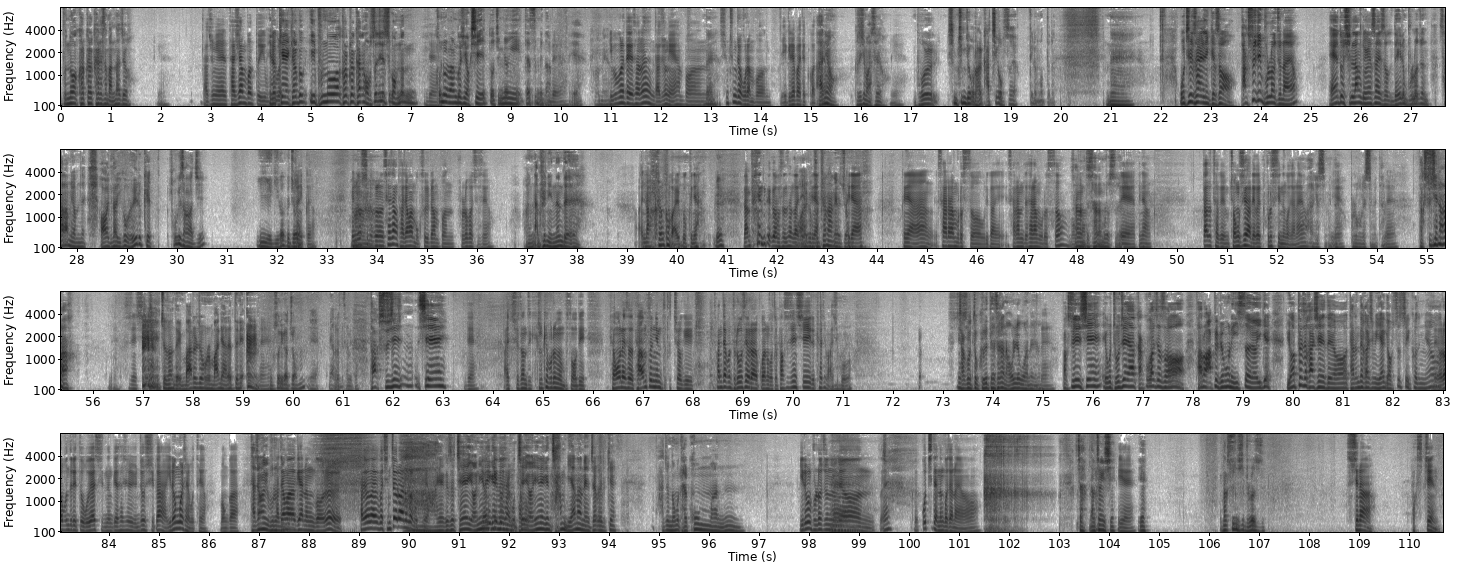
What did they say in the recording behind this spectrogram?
분노가 콸콸콸해서 만나죠. 나중에 다시 한번 또이 이렇게 결국 이 분노와 콸콸콸은 없어질 수가 없는 네. 코너라는 것이 역시 또 증명이 됐습니다. 네. 예, 그러네요. 이 부분에 대해서는 나중에 한번 네. 심층적으로 한번 얘기를 해봐야 될 것 같아요. 아니요, 그러지 마세요. 예. 뭘 심층적으로 할 가치가 없어요. 이런 것들은. 네. 5741님께서 박수진 불러주나요? 애도 신랑도 회사에서도 내 이름 불러준 사람이 없네. 아, 나 이거 왜 이렇게 속이 상하지? 이 얘기가, 그죠? 그러니까요. 윤정 아. 씨가 그런 세상 다정한 목소리를 한번 불러봐 주세요. 아니, 남편이 있는데. 아니, 나 그런 거 말고 그냥 예? 남편인데가 무슨 상관이에요. 아, 그냥 불편하네요, 좀. 그냥 그냥 사람으로서 우리가 사람 대 사람으로서 사람 대 사람으로서. 예, 그냥 따뜻하게 정수야 내가 이렇게 부를 수 있는 거잖아요. 알겠습니다. 예. 불러보겠습니다. 네. 박수진아. 수진 씨 죄송한데 말을 좀 오늘 많이 안 했더니 네. 목소리가 좀 예, 미안합니다. 그렇습니다. 박수진 씨. 네. 아 죄송한데 그렇게 부르면 무슨 어디 병원에서 다음 손님 저기 환자분 들어오세요라고 하는 거죠. 박수진 씨 이렇게 하지 마시고. 수진 자꾸 씨. 또그 대사가 나오려고 하네요. 네. 박수진 씨, 이거 조제약 갖고 가셔서 바로 앞에 병원에 있어요. 이게 요 앞에서 가셔야 돼요. 다른 데 가시면 이야기 없을 수 있거든요. 네, 여러분들이 또 오해할 수 있는 게 사실 윤정수 씨가 이런 걸 잘 못해요. 뭔가 다정하게 부르는 다정하게. 하는 거를 다정하게 거 진짜로 하는 걸 못해요. 아, 예. 그래서 제 연인에게는. 제 연인에게는 참 미안하네요. 제가 이렇게 아주 너무 달콤한 이름을 불러주면 네? 그 꽃이 되는 거잖아요. 자, 남창희 씨. 예. 예. 박수진 씨 불러주세요. 수진아, 박수진.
